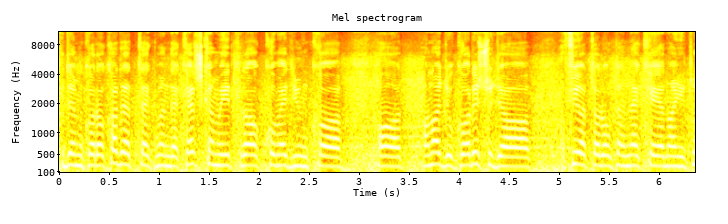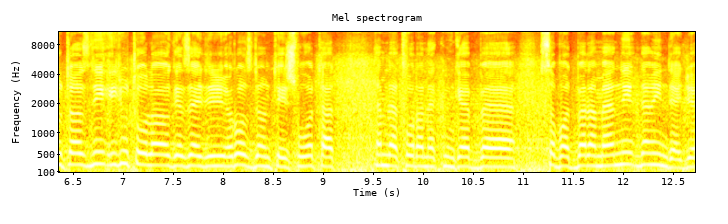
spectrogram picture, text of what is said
hogy amikor a kadettek mennek Kecskemétre, akkor megyünk a, a, a nagyokkal is, hogy a, a fiataloknak ne kelljen annyit utazni. Így utólag ez egy rossz döntés volt, tehát nem lett volna nekünk ebbe szabad belemenni, de mindegy.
